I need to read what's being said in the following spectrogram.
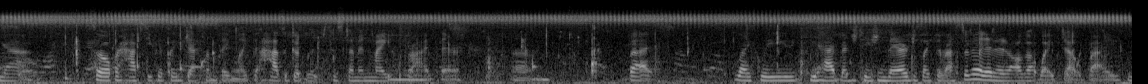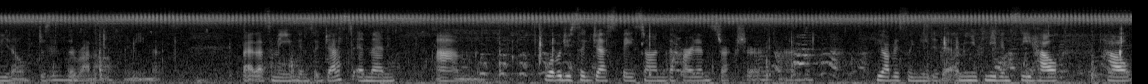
yeah, so perhaps you could suggest something like that has a good root system and might thrive there. Um, but likely he had vegetation there just like the rest of it, and it all got wiped out by you know just the runoff. I mean, that's, but that's something you can suggest. And then, um, what would you suggest based on the hardened structure? Um, he obviously needed it. I mean, you can even see how how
